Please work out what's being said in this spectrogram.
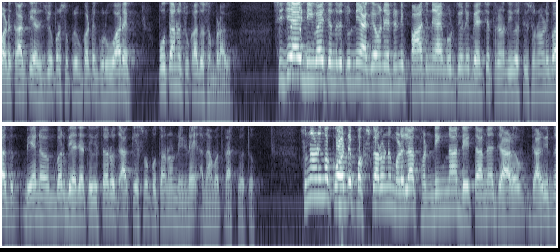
પડકારતી અરજીઓ પર સુપ્રીમ કોર્ટે ગુરુવારે પોતાનો ચુકાદો સંભળાવ્યો. સીજેઆઈ ડીવાય ચંદ્રચૂડની આગેવાની હેઠળની પાંચ ન્યાયમૂર્તિઓની બેન્ચે ત્રણ દિવસની સુનાવણી બાદ બે નવેમ્બર બે હજાર ત્રેવીસના રોજ આ કેસમાં પોતાનો નિર્ણય અનામત રાખ્યો હતો. સુનાવણીમાં કોર્ટે પક્ષકારોને મળેલા ફંડિંગના ડેટાને જાળવી ન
